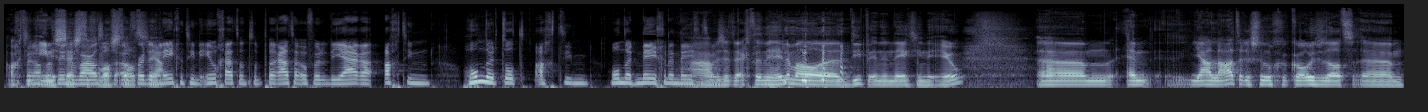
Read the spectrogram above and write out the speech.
1861 was dat. Over de 19e eeuw gaat, want we praten over de jaren 1800 tot 1899. Ah, we zitten echt in, helemaal diep in de 19e eeuw. Um, en ja, later is nog gekozen dat, um,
